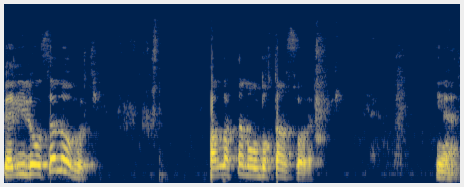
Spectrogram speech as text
Eliyle olsa ne olur ki? Allah'tan olduktan sonra. Yani.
